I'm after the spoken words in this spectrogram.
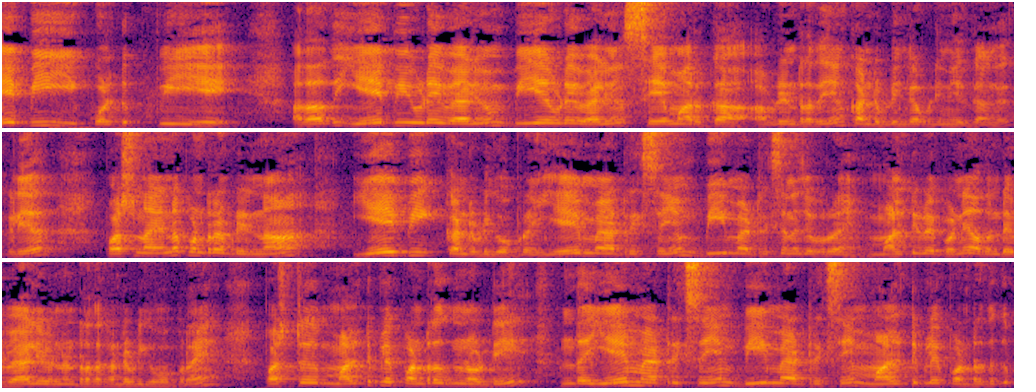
AB equal to BA அதாவது ஏபியுடைய வேல்யூவும் பிஏவுடைய வேல்யூவும் சேமாக இருக்கா அப்படின்றதையும் கண்டுபிடிங்க அப்படின்னு இருக்காங்க. கிளியர் ஃபர்ஸ்ட் நான் என்ன பண்ணுறேன் அப்படின்னா ஏபி கண்டுபிடிக்க போகிறேன் ஏ மேட்ரிக்ஸையும் பி மேட்ரிக்ஸ் என்ன போகிறேன் மல்டிப்ளை பண்ணி அதனுடைய வேல்யூ என்னன்றதை கண்டுபிடிக்க போகிறேன் ஃபஸ்ட்டு மல்டிப்ளை பண்ணுறதுக்கு முன்னாடி இந்த ஏ மேட்ரிக்ஸையும் பி மேட்ரிக்ஸையும் மல்டிப்ளை பண்ணுறதுக்கு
